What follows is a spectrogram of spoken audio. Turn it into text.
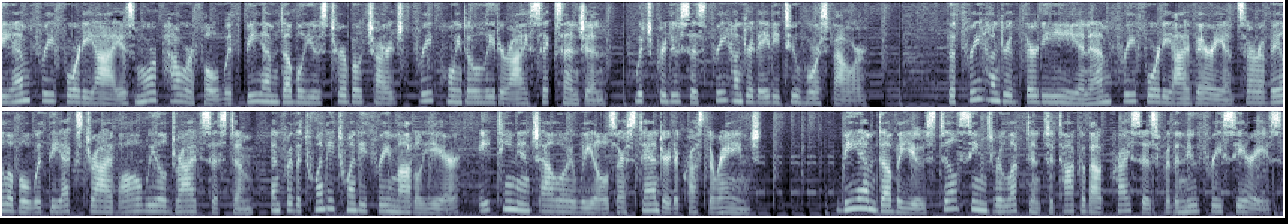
The M340i is more powerful with BMW's turbocharged 3.0-liter i6 engine, which produces 382 horsepower. The 330e and M340i variants are available with the xDrive all-wheel drive system, and for the 2023 model year, 18-inch alloy wheels are standard across the range. BMW still seems reluctant to talk about prices for the new 3 Series.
